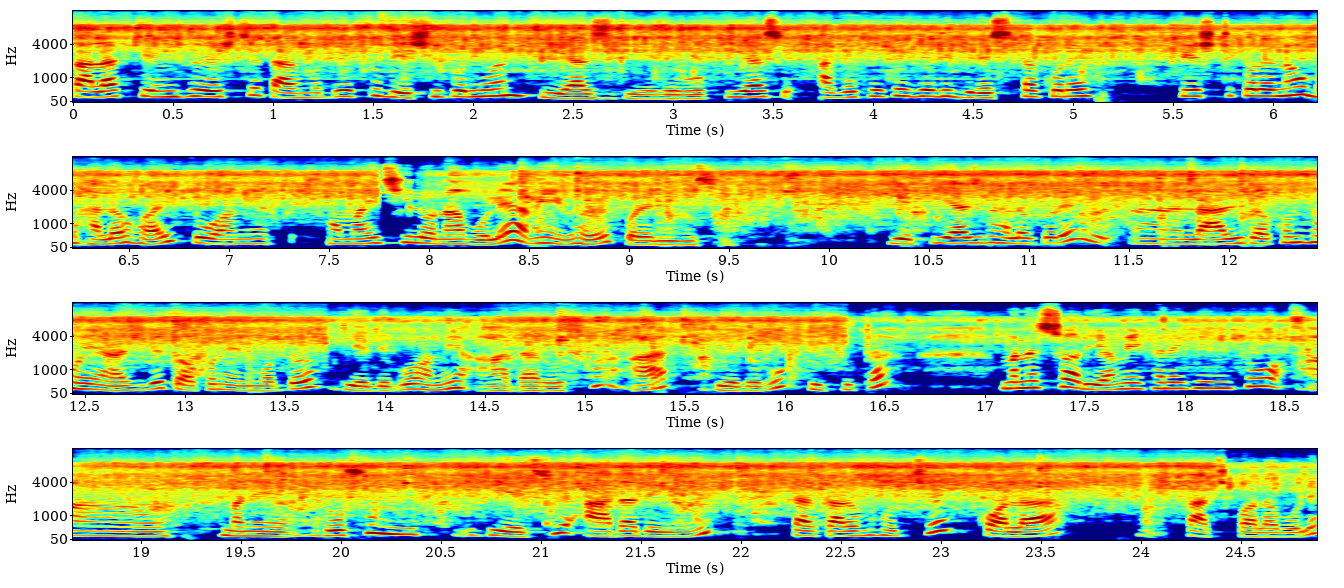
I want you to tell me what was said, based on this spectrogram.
কালার চেঞ্জ হয়ে এসছে, তার মধ্যে একটু বেশি পরিমাণ পেঁয়াজ দিয়ে দেবো। পেঁয়াজ আগে থেকে যদি ব্রেস্তা করে পেস্ট করে নাও, ভালো হয়। তো আমি সময় ছিল না বলে আমি এভাবে করে নিয়েছি। যে পেঁয়াজ ভালো করে লাল যখন হয়ে আসবে তখন এর মধ্যে দিয়ে দেবো আমি আদা, রসুন আর দিয়ে দেবো কিছুটা মানে সরি আমি এখানে কিন্তু মানে রসুন দিয়েছি, আদা দিইনি। তার কারণ হচ্ছে কলা, কাঁচকলা বলে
